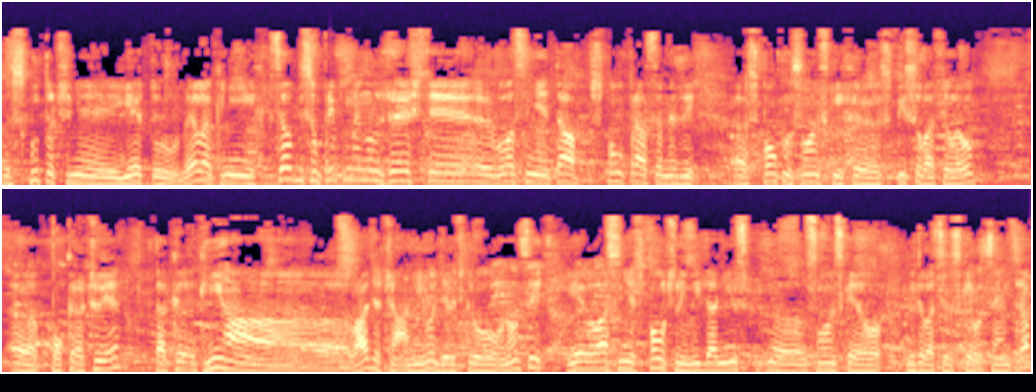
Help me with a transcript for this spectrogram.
skutočne je tu veľa kníh. Chcel by som pripomenúť, že ešte e, vlastne tá spolupráca medzi e, Spolkom slovenských e, spisovateľov pokračuje, tak kniha Láďa Čániho 9 kruhov noci je vlastne spoločným vydaním Slovenského vydavateľského centra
